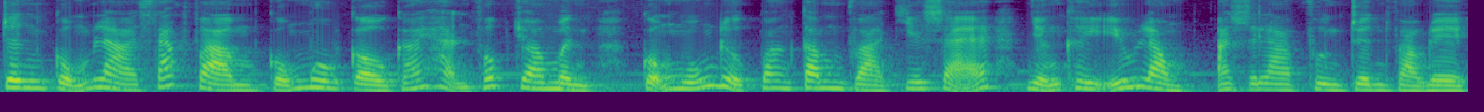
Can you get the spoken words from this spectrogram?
Trinh cũng là sát phạm, cũng mưu cầu cái hạnh phúc cho mình, cũng muốn được quan tâm và chia sẻ những khi yếu lòng. Angela Phương Trinh vào đề.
